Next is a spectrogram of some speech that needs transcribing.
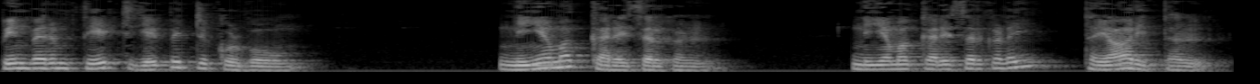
பின்வரும் தேர்ச்சியை பெற்றுக்கொள்வோம். நியம கரைசல்கள் நியம கரைசல்களை தயாரித்தல்.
